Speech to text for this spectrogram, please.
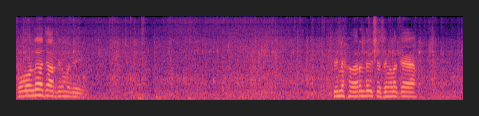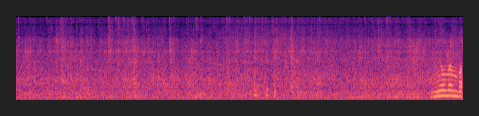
ഫോണിൽ ആ ചാർജൊക്കെ മതി. പിന്നെ വേറെന്താ വിശേഷങ്ങളൊക്കെ? ന്യൂ മെമ്പർ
